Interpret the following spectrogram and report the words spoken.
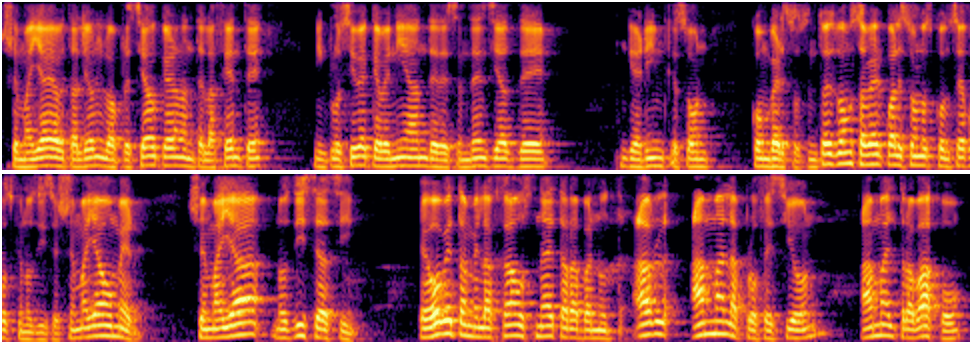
Shemaya y Abtalión y lo apreciado que eran ante la gente, inclusive que venían de descendencias de Gerim, que son conversos. Entonces vamos a ver cuáles son los consejos que nos dice. Shemaya Omer. Shemaya nos dice así. ama la profesión, ama el trabajo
